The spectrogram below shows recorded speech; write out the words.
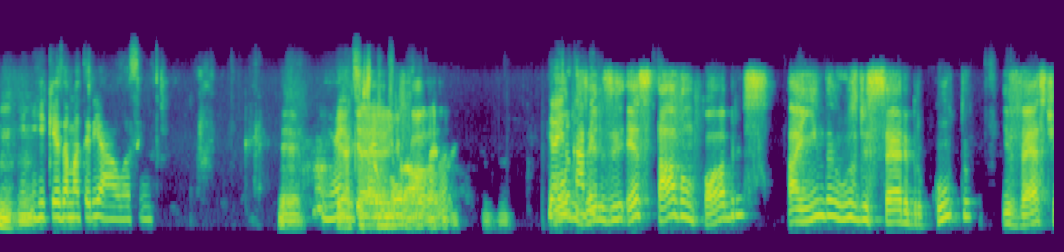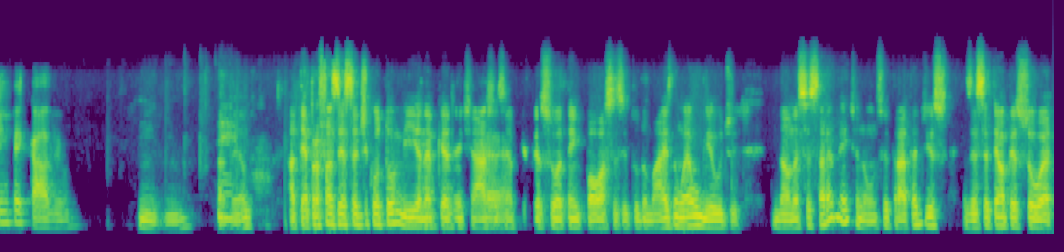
Uhum. Em riqueza material, assim. É, é, é a questão é, moral, fala, né? né? Uhum. E aí, Todos cap... eles estavam pobres, ainda os de cérebro culto e veste impecável. Uhum. Tá é. vendo? Até para fazer essa dicotomia, né? Porque a gente acha é. assim, que a pessoa tem posses e tudo mais, não é humilde. Não necessariamente, não se trata disso. Às vezes você tem uma pessoa,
